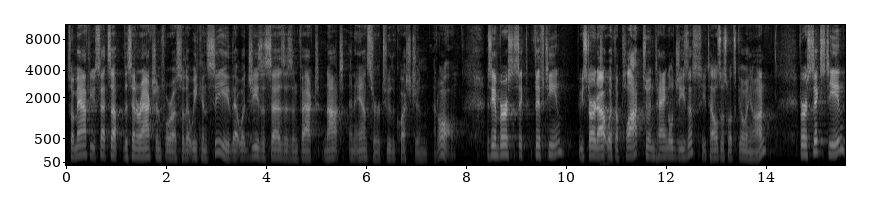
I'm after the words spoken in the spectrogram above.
So Matthew sets up this interaction for us so that we can see that what Jesus says is, in fact, not an answer to the question at all. You see, in verse 15, we start out with a plot to entangle Jesus. He tells us what's going on. Verse 16,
